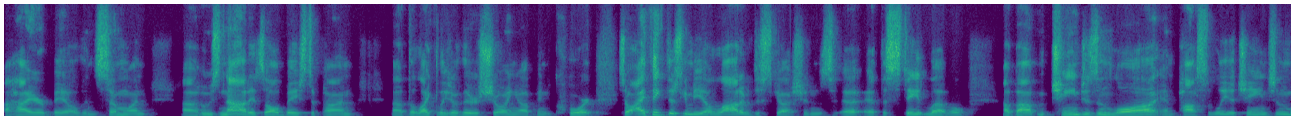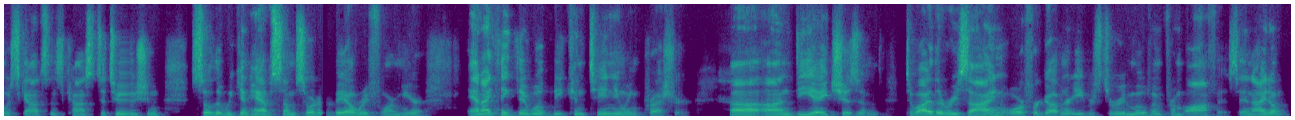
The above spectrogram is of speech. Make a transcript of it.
a higher bail than someone uh, who's not. It's all based upon uh, the likelihood of their showing up in court. So I think there's going to be a lot of discussions uh, at the state level about changes in law and possibly a change in Wisconsin's constitution so that we can have some sort of bail reform here. And I think there will be continuing pressure uh, on DA Chisholm to either resign or for Governor Evers to remove him from office. And I don't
